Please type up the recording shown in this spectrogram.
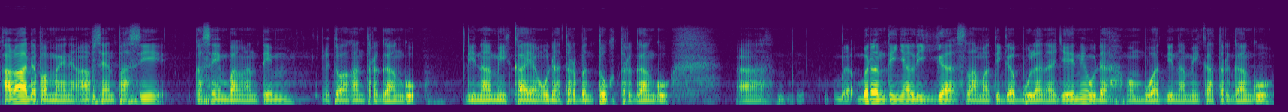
kalau ada pemain yang absen pasti keseimbangan tim itu akan terganggu. Dinamika yang udah terbentuk terganggu uh, berhentinya liga selama tiga bulan aja ini udah membuat dinamika terganggu.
